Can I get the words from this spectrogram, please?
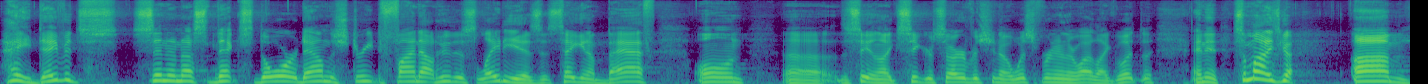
hey, David's sending us next door down the street to find out who this lady is that's taking a bath on uh, the scene, like Secret Service, you know, whispering in their wife, like, what? The? And then somebody's got, um,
